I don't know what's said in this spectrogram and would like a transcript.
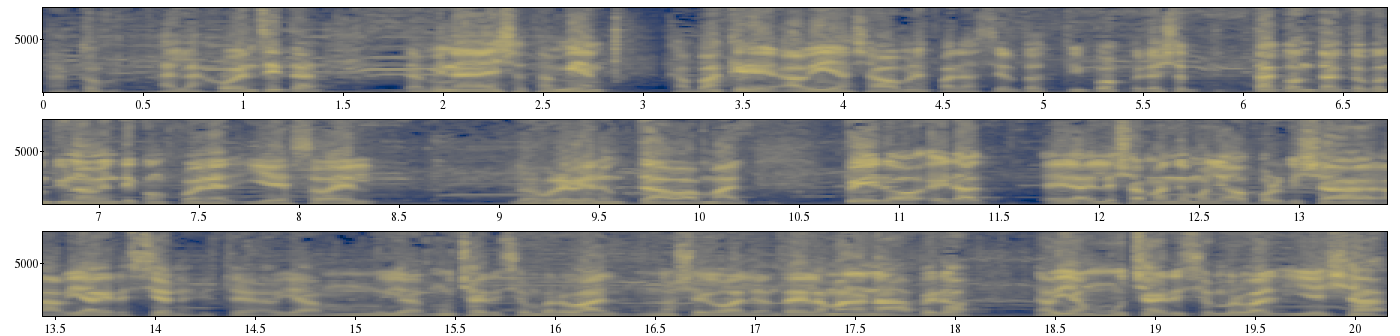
tanto a las jovencitas, también a ellos también. Capaz que había ya hombres para ciertos tipos, pero ella está en contacto continuamente con jóvenes y eso él Lo reventaba mal. Pero era, era- le llaman demoniado porque ya había agresiones, ¿viste? Había muy- mucha agresión verbal. No llegó a levantarle la mano nada, pero había mucha agresión verbal y ella,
